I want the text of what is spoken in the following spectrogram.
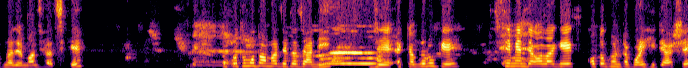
আপনাদের মাঝে আজকে। তো প্রথমত আমরা যেটা জানি যে একটা গরুকে সিমেন্ট দেওয়া লাগে, কত ঘণ্টা পরে হিটে আসে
